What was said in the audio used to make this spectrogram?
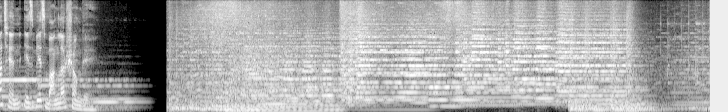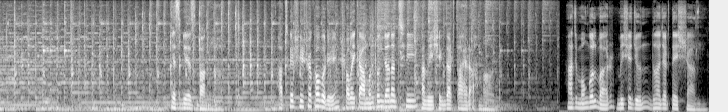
আছেন এসবিএস বাংলার সঙ্গে। এসবিএস বাংলা। আজকের শীর্ষ খবরে সবাইকে আমন্ত্রণ জানাচ্ছি আমি শেখদার তাহের আহমদ। আজ মঙ্গলবার বিশে জুন দু হাজার তেইশ সাল।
